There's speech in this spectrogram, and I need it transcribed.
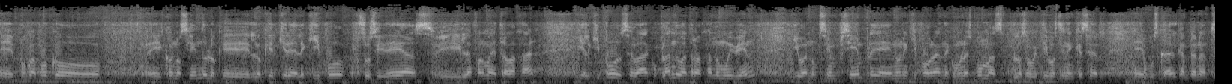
eh, poco a poco eh, conociendo lo que, lo que él quiere del equipo, sus ideas y la forma de trabajar. Y el equipo se va acoplando, va trabajando muy bien. Y bueno, siempre, siempre en un equipo grande como los Pumas, los objetivos tienen que ser eh, buscar el campeonato.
